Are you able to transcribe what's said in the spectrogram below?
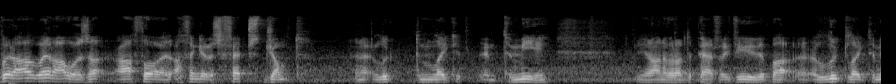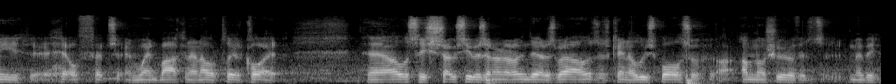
where I, where I was, I, I thought I think it was Phipps jumped, and it looked like um, to me. You know, I never had the perfect view, but it looked like to me it hit off Phipps and went back, and another player caught it. Uh, obviously, Sousey was in and around there as well. It was kind of loose ball, so I'm not sure if it's maybe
